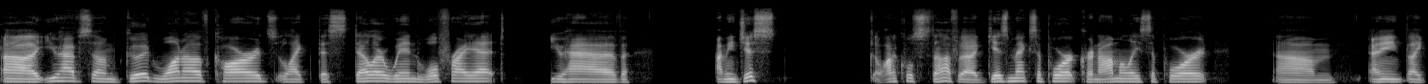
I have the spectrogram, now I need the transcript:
Uh, you have some good one of cards like the Stellar Wind Wolfrayet. You have, I mean, just a lot of cool stuff. Uh, Gizmek support, Chronomaly support. Um, I mean, like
